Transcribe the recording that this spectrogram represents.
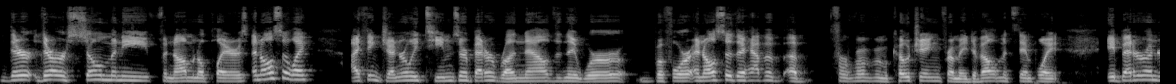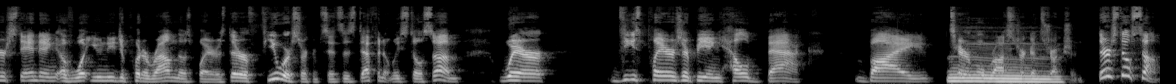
there. There are so many phenomenal players, and also like I think generally teams are better run now than they were before, and also they have a, a from coaching, from a development standpoint, a better understanding of what you need to put around those players. There are fewer circumstances, definitely still some, where these players are being held back by terrible mm. roster construction. There's still some,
